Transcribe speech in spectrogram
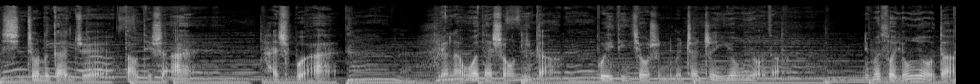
心中的感觉到底是爱还是不爱。原来握在手里的不一定就是你们真正拥有的，你们所拥有的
